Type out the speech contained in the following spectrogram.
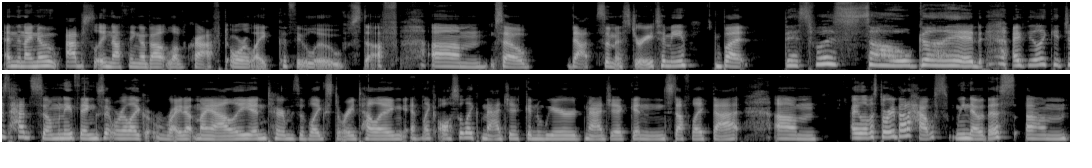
And then I know absolutely nothing about Lovecraft or like Cthulhu stuff. Um so that's a mystery to me. But this was so good. I feel like it just had so many things that were like right up my alley in terms of like storytelling and like also like magic and weird magic and stuff like that. Um I love a story about a house. We know this. Um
